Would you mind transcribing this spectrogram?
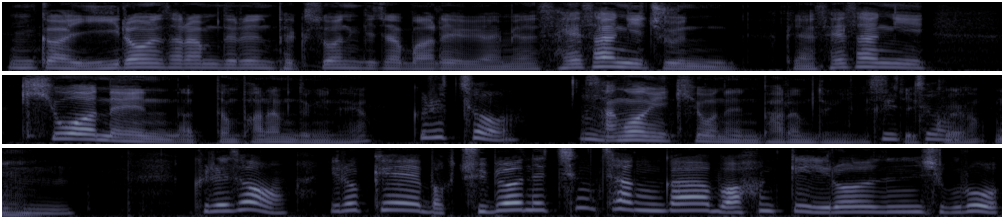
그러니까 이런 사람들은 백수원 기자 말에 의하면 세상이 준 그냥 세상이 키워낸 어떤 바람둥이네요. 그렇죠. 음. 상황이 키워낸 바람둥이일 수도 그렇죠. 있고요. 음. 음. 그래서 이렇게 막 주변의 칭찬과 뭐 함께 이런 식으로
